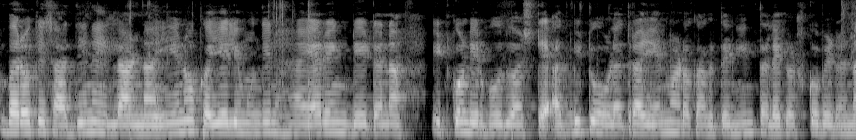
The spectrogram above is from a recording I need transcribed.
ಬರೋಕ್ಕೆ ಸಾಧ್ಯನೇ ಇಲ್ಲ ಅಣ್ಣ. ಏನೋ ಕೈಯಲ್ಲಿ ಮುಂದಿನ ಹೈಯರಿಂಗ್ ಡೇಟನ್ನು ಇಟ್ಕೊಂಡಿರ್ಬೋದು ಅಷ್ಟೇ. ಅದು ಬಿಟ್ಟು ಅವಳ ಹತ್ರ ಏನು ಮಾಡೋಕ್ಕಾಗುತ್ತೆ? ನೀನು ತಲೆ ಕಟ್ಸ್ಕೊಬೇಡಣ್ಣ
